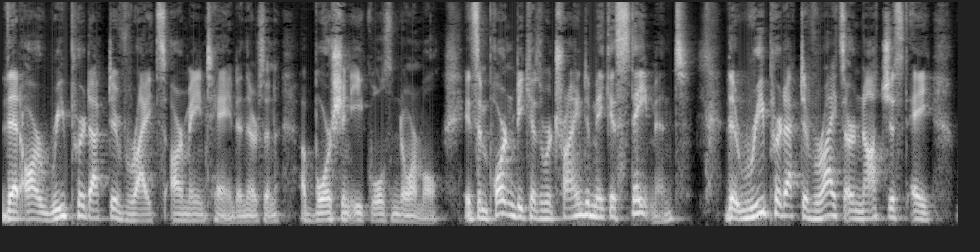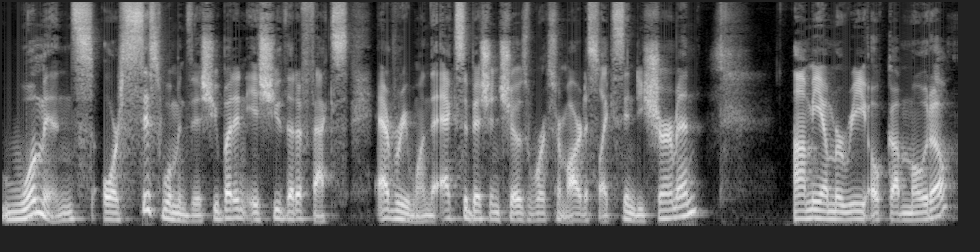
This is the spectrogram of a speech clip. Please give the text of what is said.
that our reproductive rights are maintained and there's an abortion equals normal. It's important because we're trying to make a statement that reproductive rights are not just a woman's or cis woman's issue, but an issue that affects everyone. The exhibition shows works from artists like Cindy Sherman, Amiya Marie Okamoto,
